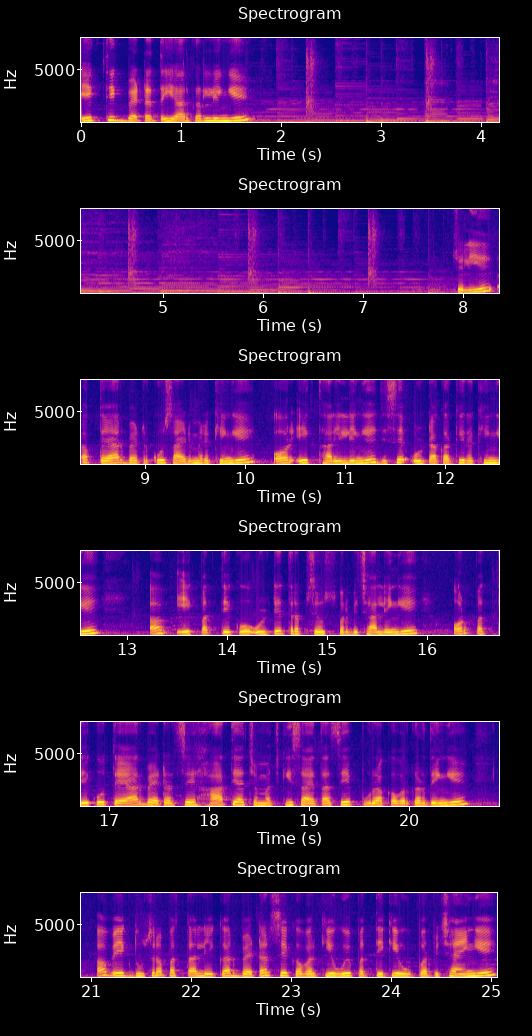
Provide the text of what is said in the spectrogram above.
एक थिक बैटर तैयार कर लेंगे। चलिए, अब तैयार बैटर को साइड में रखेंगे और एक थाली लेंगे जिसे उल्टा करके रखेंगे। अब एक पत्ते को उल्टे तरफ़ से उस पर बिछा लेंगे और पत्ते को तैयार बैटर से हाथ या चम्मच की सहायता से पूरा कवर कर देंगे। अब एक दूसरा पत्ता लेकर बैटर से कवर किए हुए पत्ते के ऊपर बिछाएँगे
